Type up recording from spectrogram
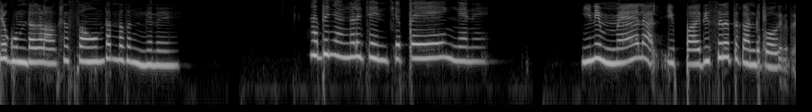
വലിയ ഗുണ്ടകളാ. പക്ഷെ സൗണ്ട് എന്നത് ഇങ്ങനെ അത് ഞങ്ങൾ ജനിച്ചപ്പേ ഇങ്ങനെ ഇനി മേലാൽ ഈ പരിസരത്ത് കണ്ടുപോകരുത്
